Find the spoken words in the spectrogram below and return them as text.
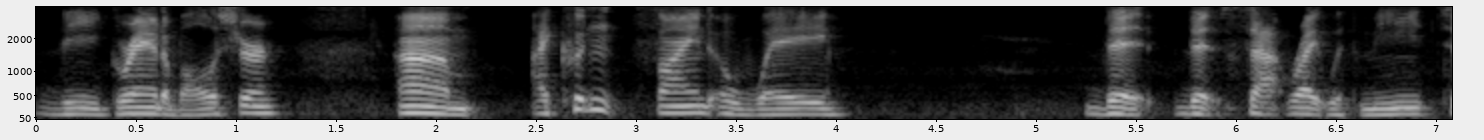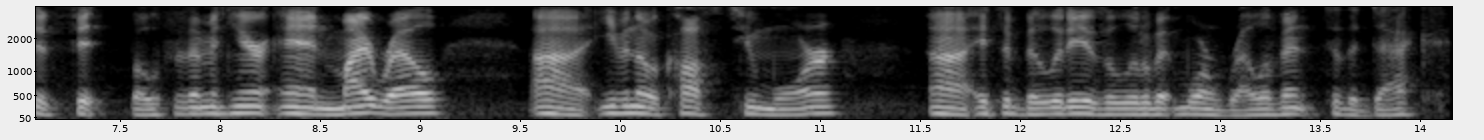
the Grand Abolisher. Um, I couldn't find a way that that sat right with me to fit both of them in here. And Myrel, uh, even though it costs two more, uh, its ability is a little bit more relevant to the deck,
